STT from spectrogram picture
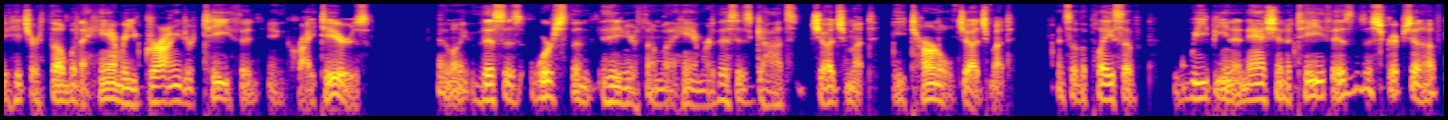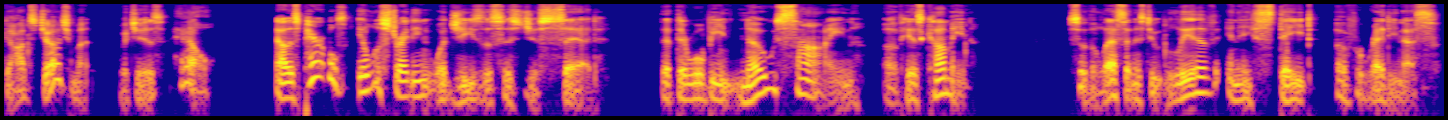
You hit your thumb with a hammer, you grind your teeth and, and cry tears. And like, this is worse than hitting your thumb with a hammer. This is God's judgment, eternal judgment. And so the place of weeping and gnashing of teeth is the description of God's judgment, which is hell. Now, this parable is illustrating what Jesus has just said that there will be no sign of his coming. So the lesson is to live in a state of readiness.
